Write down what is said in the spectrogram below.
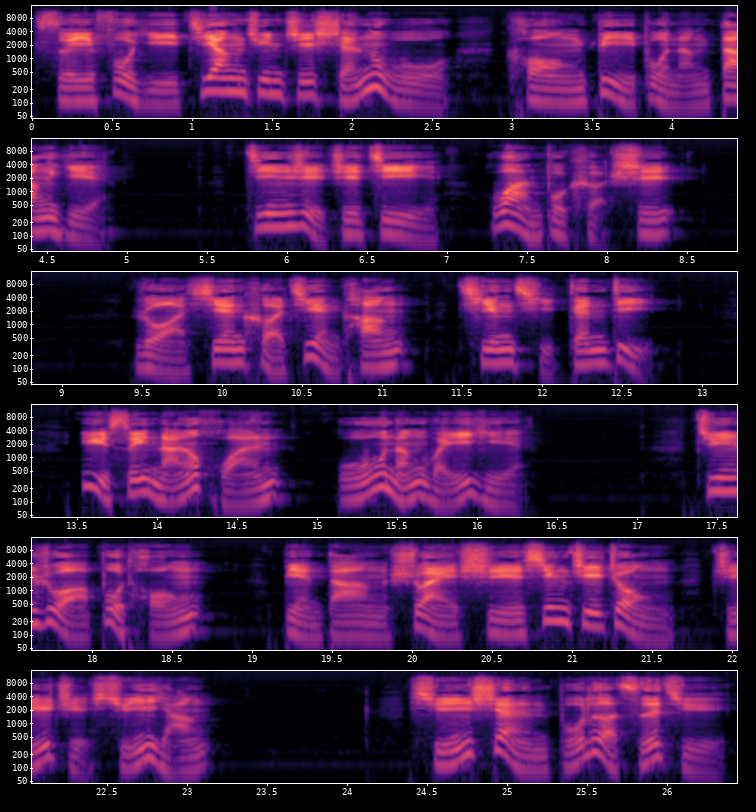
虽复以将军之神武。恐必不能当也。今日之计，万不可失。若先克健康，清起根地，欲虽难还，无能为也。君若不同，便当率始兴之众，直指浔阳。荀慎不乐此举，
